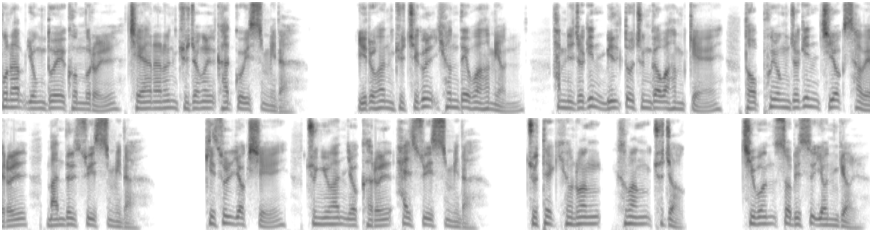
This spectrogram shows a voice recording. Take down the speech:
혼합 용도의 건물을 제한하는 규정을 갖고 있습니다. 이러한 규칙을 현대화하면 합리적인 밀도 증가와 함께 더 포용적인 지역 사회를 만들 수 있습니다. 기술 역시 중요한 역할을 할 수 있습니다. 주택 현황, 현황 추적, 지원 서비스 연결,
